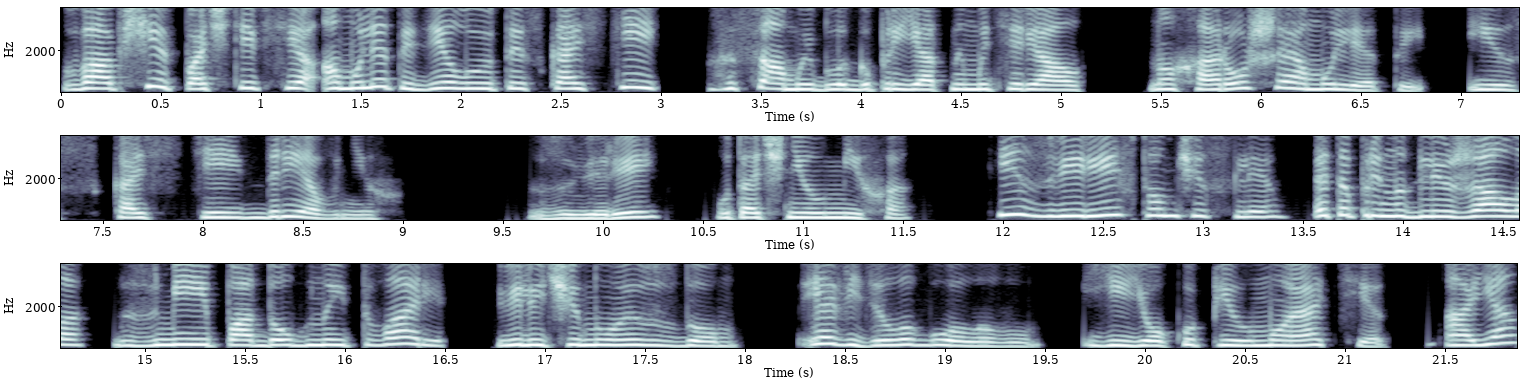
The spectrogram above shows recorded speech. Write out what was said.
Вообще, почти все амулеты делают из костей самый благоприятный материал, но хорошие амулеты из костей древних. Зверей, уточнил Миха. Из зверей в том числе. Это принадлежало змееподобной твари величиною с дом. Я видела голову. Ее купил мой отец. А я?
